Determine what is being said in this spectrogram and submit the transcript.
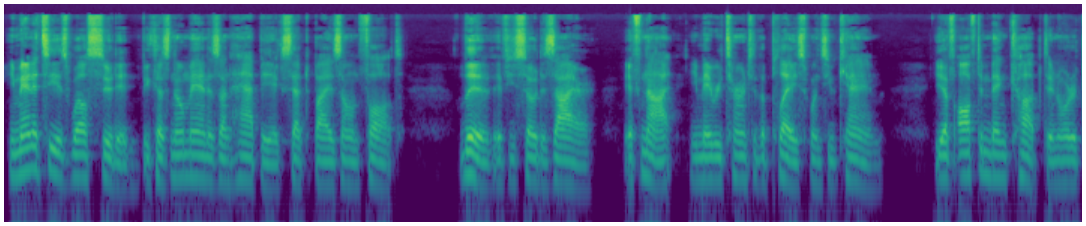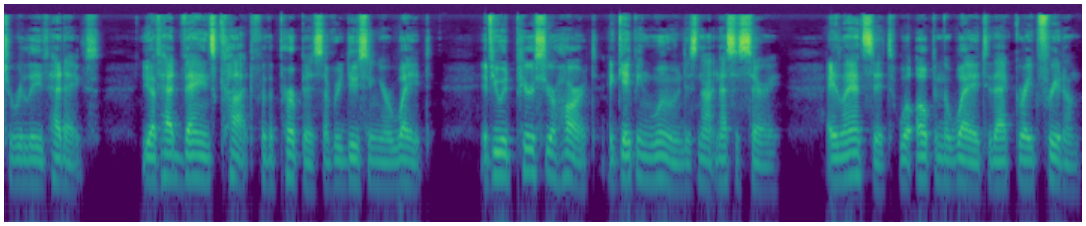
Humanity is well suited, because no man is unhappy except by his own fault. Live, if you so desire. If not, you may return to the place whence you came. You have often been cupped in order to relieve headaches. You have had veins cut for the purpose of reducing your weight. If you would pierce your heart, a gaping wound is not necessary. A lancet will open the way to that great freedom,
